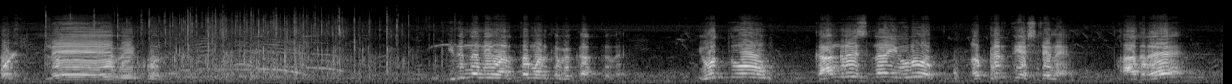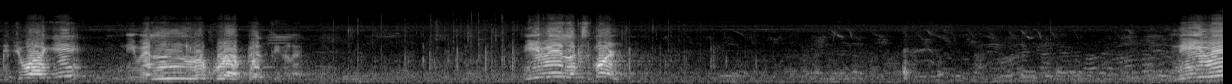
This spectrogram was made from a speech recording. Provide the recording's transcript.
ಕೊಡ್ಲೇಬೇಕು ಅಂತ. ಇದನ್ನ ನೀವು ಅರ್ಥ ಮಾಡ್ಕೋಬೇಕಾಗ್ತದೆ. ಇವತ್ತು ಕಾಂಗ್ರೆಸ್ನ ಇವರು ಅಭ್ಯರ್ಥಿ ಅಷ್ಟೇನೆ. ಆದ್ರೆ ನಿಜವಾಗಿ ನೀವೆಲ್ಲರೂ ಕೂಡ ಅಭ್ಯರ್ಥಿಗಳೇ. ನೀವೇ ಲಕ್ಷ್ಮಣ್. ನೀವೇ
